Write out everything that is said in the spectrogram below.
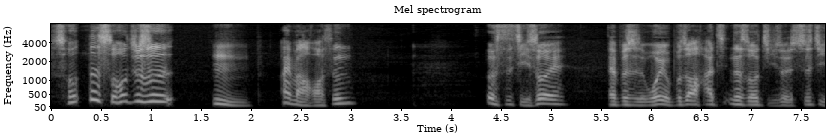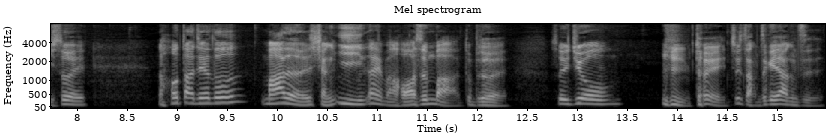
说那时候就是嗯。艾玛华森二十几岁，哎，不是，我也不知道他那时候几岁，十几岁。然后大家都妈的想意淫艾玛华森吧，对不对？所以就，嗯，对，就长这个样子。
